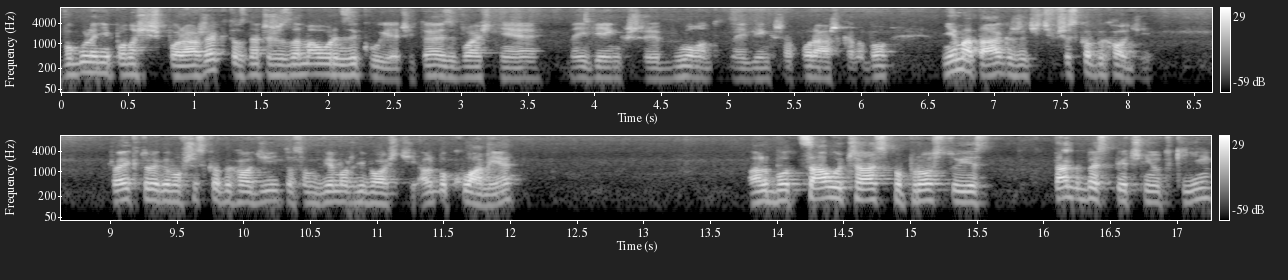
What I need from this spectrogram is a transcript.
w ogóle nie ponosisz porażek, to znaczy, że za mało ryzykuje, czyli to jest właśnie największy błąd, największa porażka, no bo nie ma tak, że ci wszystko wychodzi. Człowiek, którego mu wszystko wychodzi, to są dwie możliwości. Albo kłamie, albo cały czas po prostu jest tak bezpieczniutki,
